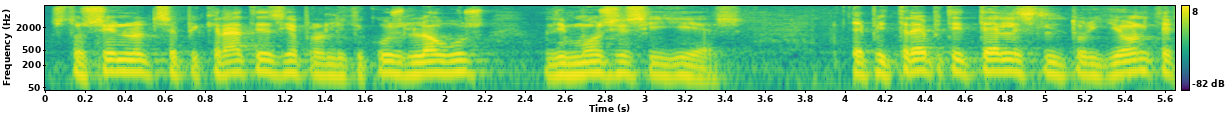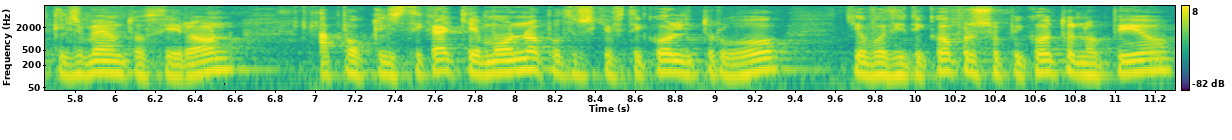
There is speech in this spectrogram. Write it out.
στο σύνολο της επικράτειας για προληπτικούς λόγους δημόσιας υγείας. Επιτρέπεται η τέλεση λειτουργιών και κλεισμένων των θυρών αποκλειστικά και μόνο από θρησκευτικό λειτουργό και βοηθητικό προσωπικό τον οποίο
